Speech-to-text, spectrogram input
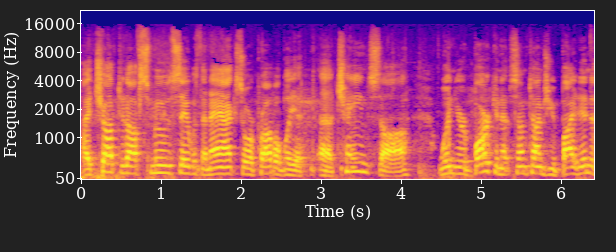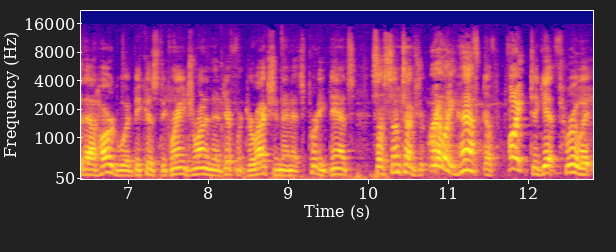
I chopped it off smooth say with an axe or probably a, a chainsaw when you're barking it sometimes you bite into that hardwood because the grain's running in a different direction and it's pretty dense. So sometimes you really have to fight to get through it.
